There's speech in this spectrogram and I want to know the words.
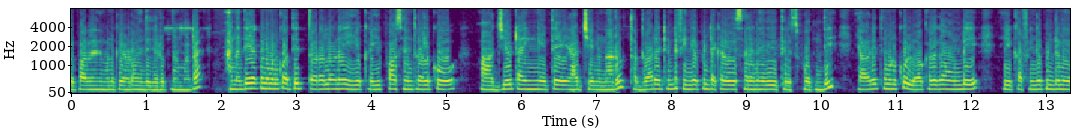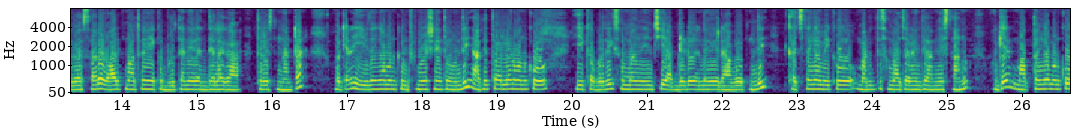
రూపాయలు అనేది మనకు ఇవ్వడం అయితే జరుగుతుంది అనమాట అండ్ అంతేకాకుండా మనకు అతి త్వరలోనే ఈ యొక్క ఈ పాస్ యంత్రాలకు జియో ట్యాగింగ్ అయితే యాడ్ చేయనున్నారు. తద్వారా ఏంటంటే ఫింగర్ ప్రింట్ ఎక్కడ వేస్తారనేది తెలిసిపోతుంది. ఎవరైతే మనకు లోకల్గా ఉండి ఈ యొక్క ఫింగర్ ప్రింట్ అనేది వేస్తారో వారికి మాత్రమే ఈ యొక్క బృతి అనేది అందేలాగా తెలుస్తుందంట. ఓకేనా? ఈ విధంగా మనకు ఇన్ఫర్మేషన్ అయితే ఉంది. అతి త్వరలోనే మనకు ఈ యొక్క బృతికి సంబంధించి అప్డేట్ అనేది రాబోతుంది. ఖచ్చితంగా మీకు మరింత సమాచారం అయితే అందిస్తాను. ఓకే? మొత్తంగా మనకు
